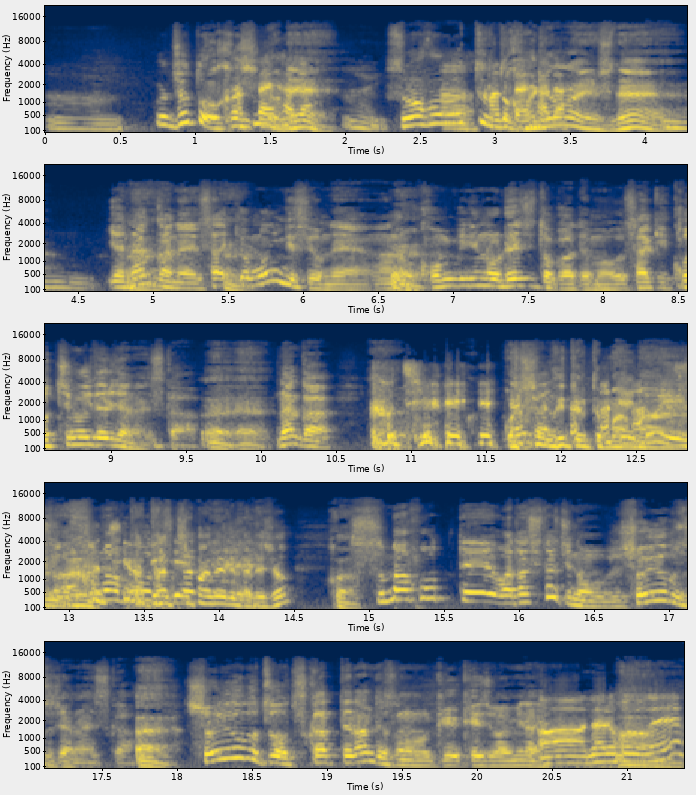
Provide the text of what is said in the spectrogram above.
うん。これちょっとおかしいよね。スマホ持ってると限らないしね。いや、なんかね、最近多いんですよね。あの、コンビニのレジとかでも最近こっち向いてるじゃないですか。ええなんか、こっち。こっち向いてるって、まあまあ、スマホタッチパネルがでしょ？スマホって私たちの所有物じゃないですか。ええ所有物を使ってなんでそのけ掲示板見ないの？ああ、なるほどね。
